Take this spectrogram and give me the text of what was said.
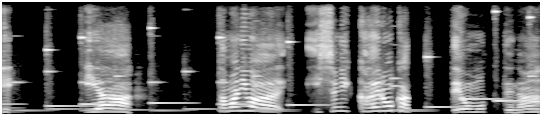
いいやたまには一緒に帰ろうかって思ってな。え？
